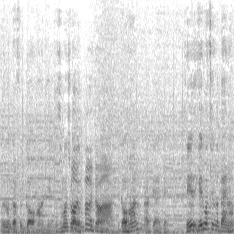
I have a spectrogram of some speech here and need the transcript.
or you want to go for Gohan here? There's a bunch of Put, other... put a Gohan. Gohan? Okay, okay. So here, here's what's in the banner.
